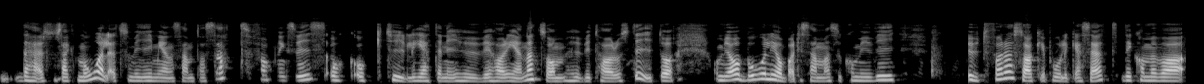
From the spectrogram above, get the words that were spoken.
det här som sagt målet som vi gemensamt har satt förhoppningsvis och, och tydligheten i hur vi har enats om hur vi tar oss dit. Och om jag och Boel jobbar tillsammans så kommer ju vi utföra saker på olika sätt. Det kommer vara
